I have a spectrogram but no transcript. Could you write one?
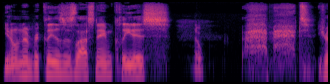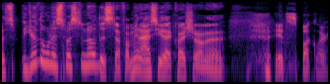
You don't remember Cletus's last name? Cletus. Ah, Matt, you're you're the one who's supposed to know this stuff. I'm going to ask you that question on a It's Spuckler.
